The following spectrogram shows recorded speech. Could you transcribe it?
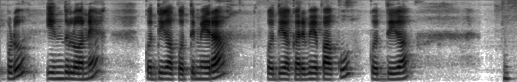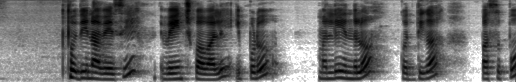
ఇప్పుడు ఇందులోనే కొద్దిగా కొత్తిమీర కొద్దిగా కరివేపాకు కొద్దిగా పుదీనా వేసి వేయించుకోవాలి. ఇప్పుడు మళ్ళీ ఇందులో కొద్దిగా పసుపు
